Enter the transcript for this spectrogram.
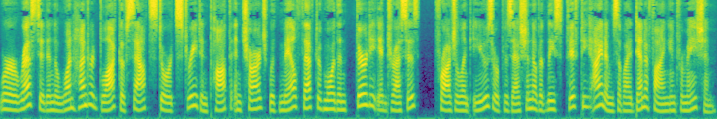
were arrested in the 100 block of South Stewart Street in Poth and charged with mail theft of more than 30 addresses, fraudulent use or possession of at least 50 items of identifying information,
